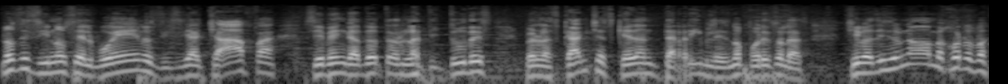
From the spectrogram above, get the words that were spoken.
no sé si no sea el bueno, si sea chafa, si venga de otras latitudes, pero las canchas quedan terribles, ¿no? Por eso las chivas dicen, no, mejor nos va.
